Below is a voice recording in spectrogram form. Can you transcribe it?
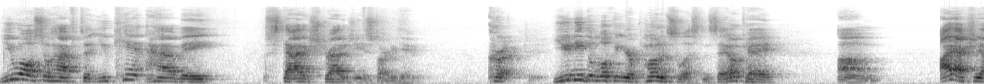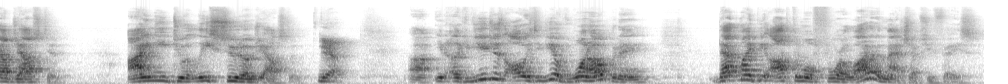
you also have to. You can't have a static strategy to start a game. correct. You need to look at your opponent's list and say, okay, um, I actually outjoust him. I need to at least pseudo joust him. Yeah. Uh, you know, like if you just always if you have one opening, that might be optimal for a lot of the matchups you face,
